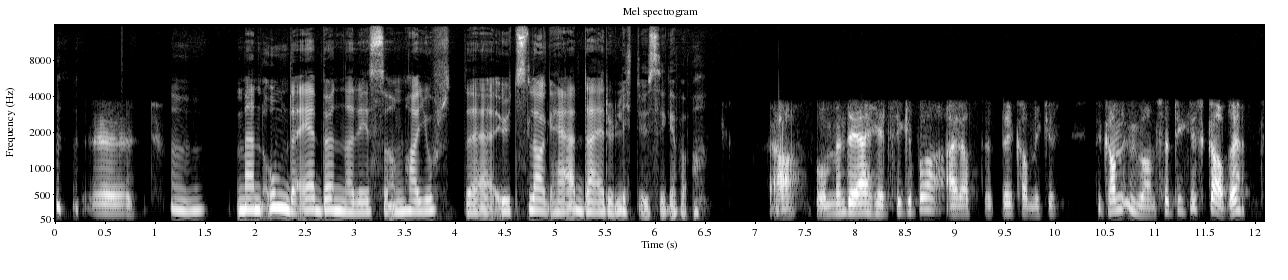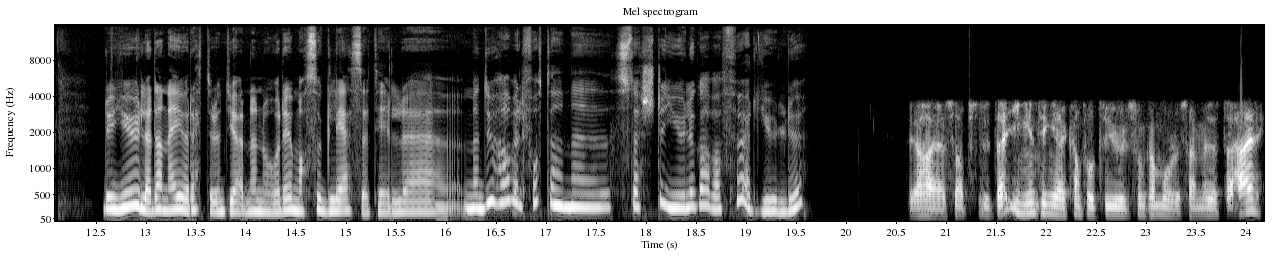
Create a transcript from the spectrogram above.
Men om det er bøndene de som har gjort eh, utslaget her, det er du litt usikker på. Ja, men det jeg er helt sikker på, er at det kan, ikke, det kan uansett ikke skade. Du, Jula den er jo rett rundt hjørnet nå, og det er jo masse å glede seg til. eh, Men du har vel fått den eh, største julegava før jul, du? Det har jeg så absolutt. Det er ingenting jeg kan få til jul som kan måle seg med dette her.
